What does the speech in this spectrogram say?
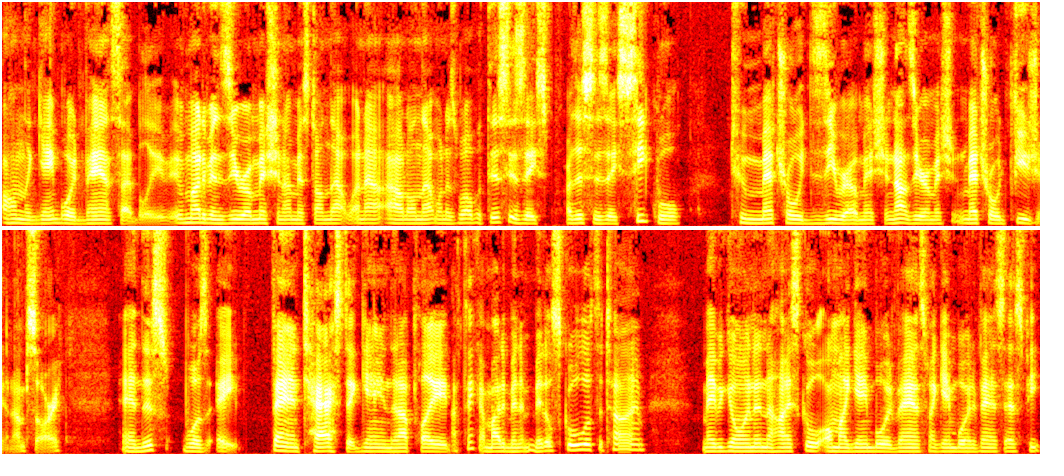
on the Game Boy Advance, I believe. It might have been Zero Mission. I missed on that one out, out on that one as well. But this is a or this is a sequel to Metroid Zero Mission, not Zero Mission, Metroid Fusion. I'm sorry. And this was a fantastic game that I played. I think I might have been in middle school at the time, maybe going into high school on my Game Boy Advance, my Game Boy Advance SP.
